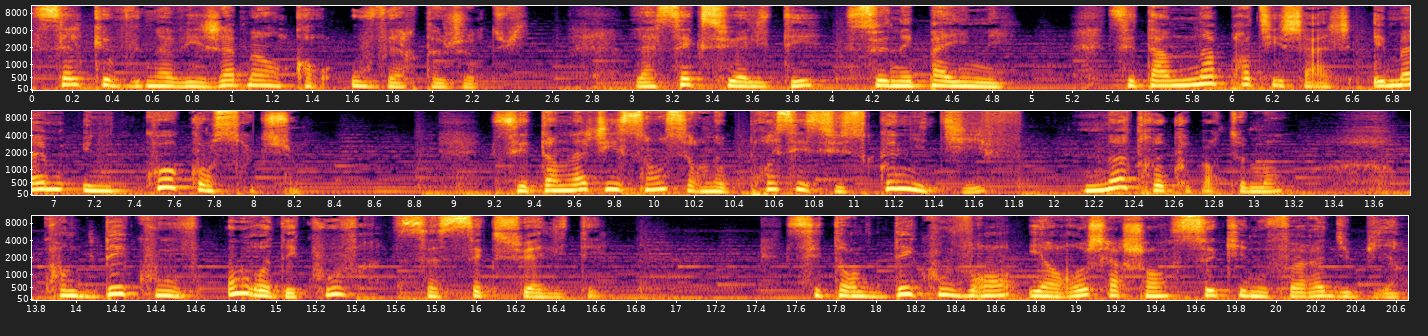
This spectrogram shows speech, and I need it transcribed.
celle que vous n'avez jamais encore ouverte aujourd'hui. La sexualité, ce n'est pas inné. C'est un apprentissage et même une co-construction. C'est en agissant sur nos processus cognitifs, notre comportement, qu'on découvre ou redécouvre sa sexualité c'est en découvrant et en recherchant ce qui nous ferait du bien.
